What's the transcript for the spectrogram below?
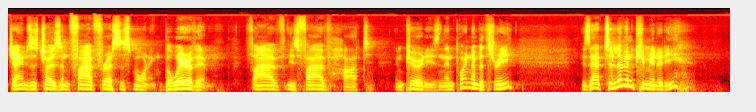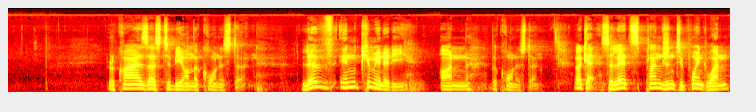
James has chosen five for us this morning. Beware of them. Five, these five heart impurities. And then point number three is that to live in community requires us to be on the cornerstone. Live in community on the cornerstone. Okay, so let's plunge into point one.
